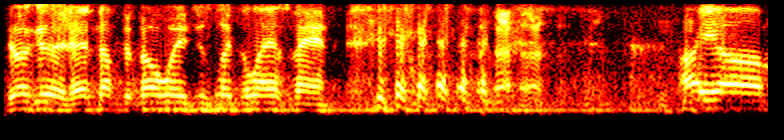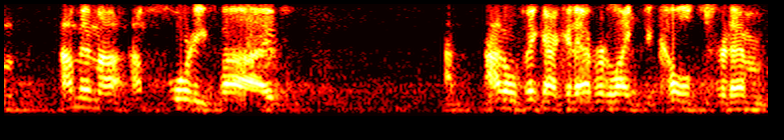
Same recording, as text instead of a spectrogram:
Doing good. Heading up to Beltway just like the last man. I um, I'm in my I'm 45. I don't think I could ever like the Colts for them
